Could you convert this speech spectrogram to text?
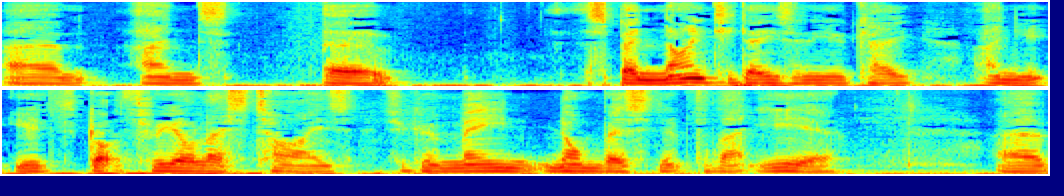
um, and uh, spend 90 days in the UK, and you, you've got three or less ties, so you can remain non-resident for that year. Uh,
